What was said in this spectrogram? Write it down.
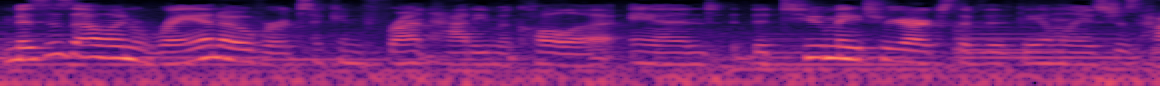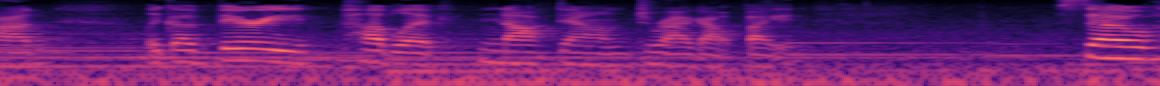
Mrs. Owen ran over to confront Hattie McCullough, and the two matriarchs of the families just had like a very public knockdown, drag out fight. So,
